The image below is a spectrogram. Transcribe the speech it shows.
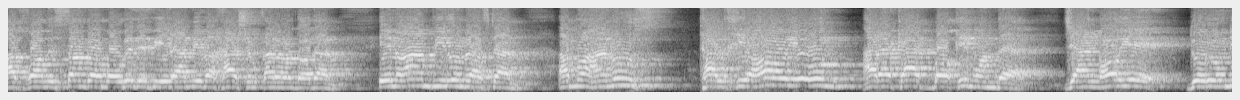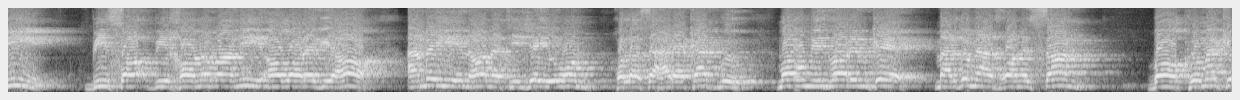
افغانستان را مورد بیرحمی و خشم قرار دادن اینا هم بیرون رفتن اما هنوز تلخی های اون نمانده جنگ های درونی بی خانمانی آوارگی ها همه اینها نتیجه اون خلاصه حرکت بود. ما امیدواریم که مردم افغانستان با کمک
